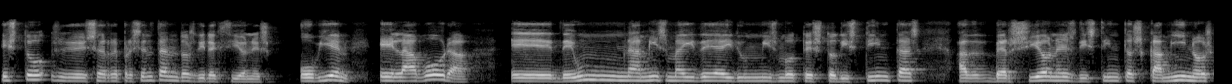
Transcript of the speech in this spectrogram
Esto eh, se representa en dos direcciones. O bien elabora eh, de una misma idea y de un mismo texto distintas versiones, distintos caminos,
